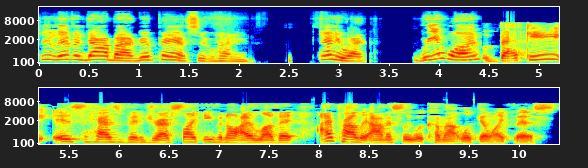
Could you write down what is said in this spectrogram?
She live and die by a good pantsuit, honey. Anyway, Rhea won. Becky is has been dressed like, even though I love it, I probably honestly would come out looking like this.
